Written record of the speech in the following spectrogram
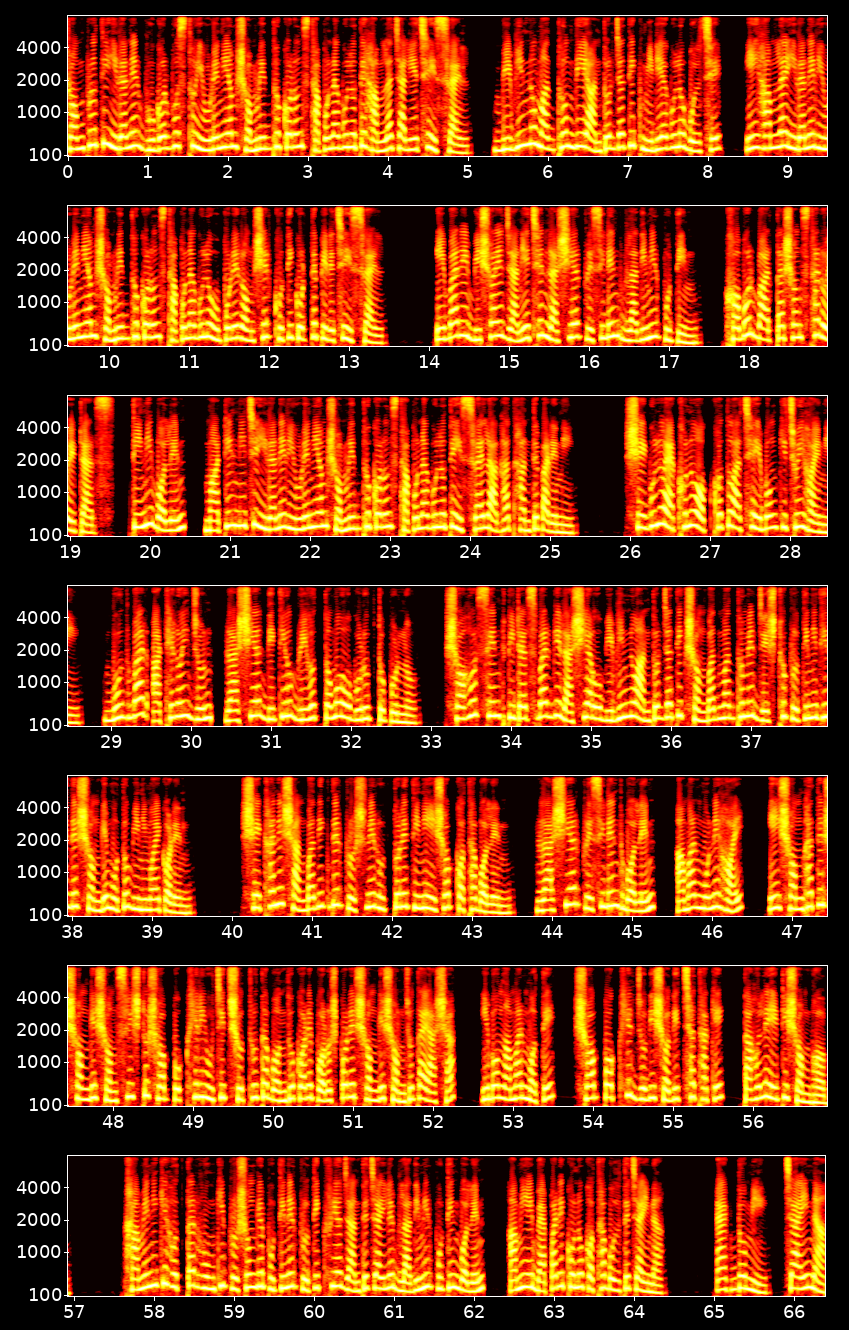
সম্প্রতি ইরানের ভূগর্ভস্থ ইউরেনিয়াম সমৃদ্ধকরণ স্থাপনাগুলোতে হামলা চালিয়েছে ইসরায়েল। বিভিন্ন মাধ্যম দিয়ে আন্তর্জাতিক মিডিয়াগুলো বলছে, এই হামলা ইরানের ইউরেনিয়াম সমৃদ্ধকরণ স্থাপনাগুলো উপরের অংশের ক্ষতি করতে পেরেছে ইসরায়েল। এবার এ বিষয়ে জানিয়েছেন রাশিয়ার প্রেসিডেন্ট ভ্লাদিমির পুতিন। খবর বার্তা সংস্থা রয়টার্স। তিনি বলেন, মাটির নিচে ইরানের ইউরেনিয়াম সমৃদ্ধকরণ স্থাপনাগুলোতে ইসরায়েল আঘাত হানতে পারেনি। সেগুলো এখনও অক্ষত আছে এবং কিছুই হয়নি। বুধবার আঠেরোই জুন, রাশিয়ার দ্বিতীয় বৃহত্তম ও গুরুত্বপূর্ণ শহর সেন্ট পিটার্সবার্গে রাশিয়া ও বিভিন্ন আন্তর্জাতিক সংবাদমাধ্যমের জ্যেষ্ঠ প্রতিনিধিদের সঙ্গে মতো বিনিময় করেন। সেখানে সাংবাদিকদের প্রশ্নের উত্তরে তিনি এসব কথা বলেন। রাশিয়ার প্রেসিডেন্ট বলেন, আমার মনে হয়, এই সংঘাতের সঙ্গে সংশ্লিষ্ট সব পক্ষেরই উচিত শত্রুতা বন্ধ করে পরস্পরের সঙ্গে সমঝোতায় আসা এবং আমার মতে, সব পক্ষের যদি সদিচ্ছা থাকে, তাহলে এটি সম্ভব। খামেনিকে হত্যার হুমকি প্রসঙ্গে পুতিনের প্রতিক্রিয়া জানতে চাইলে ভ্লাদিমির পুতিন বলেন, আমি এই ব্যাপারে কোনো কথা বলতে চাই না। একদমই চাই না।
